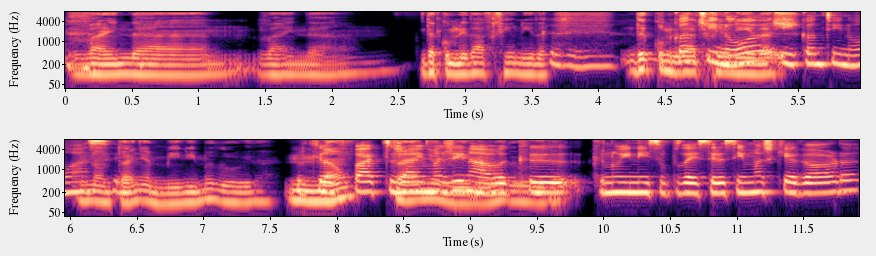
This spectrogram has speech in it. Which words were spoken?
vem da, vem da, da comunidade reunida. De comunidades continua, reunidas. e continua a não ser. tenho a mínima dúvida. Porque não eu de facto já imaginava que, que no início pudesse ser assim, mas que agora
